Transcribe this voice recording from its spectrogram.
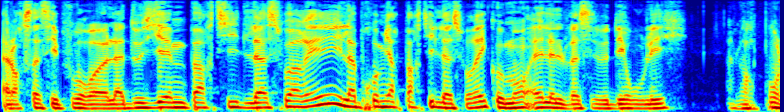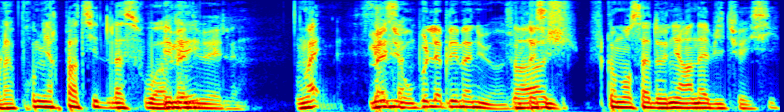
Alors ça c'est pour la deuxième partie de la soirée. Et la première partie de la soirée, comment elle, elle va se dérouler? Alors pour la première partie de la soirée... Emmanuel. Ouais. Manu, ça. on peut l'appeler Manu. Hein, je, ah, je, je, commence à devenir un habitué ici.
